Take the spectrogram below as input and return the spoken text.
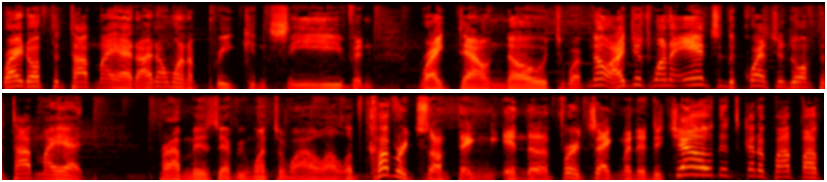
right off the top of my head. I don't want to preconceive and write down notes. No, I just want to answer the questions off the top of my head. Problem is, every once in a while, I'll have covered something in the first segment of the show that's going to pop up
